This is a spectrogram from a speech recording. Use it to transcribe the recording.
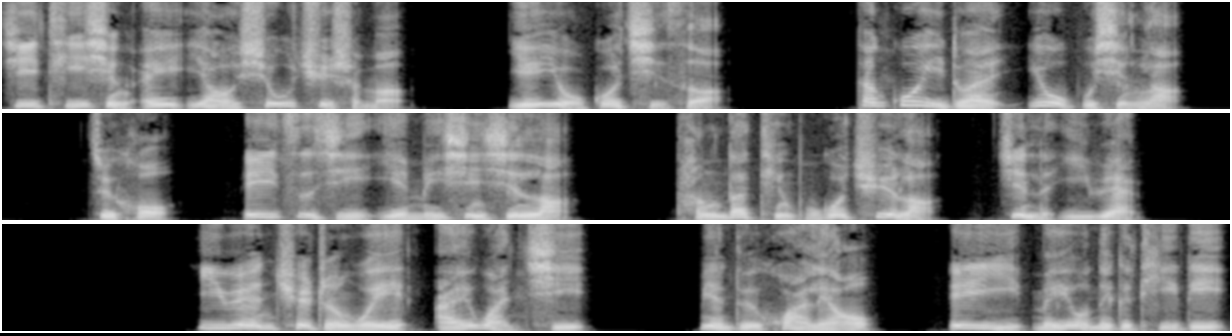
即提醒 A 要修去什么，也有过起色，但过一段又不行了。最后 A 自己也没信心了，疼得挺不过去了，进了医院。医院确诊为癌晚期，面对化疗，A 已没有那个体力。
